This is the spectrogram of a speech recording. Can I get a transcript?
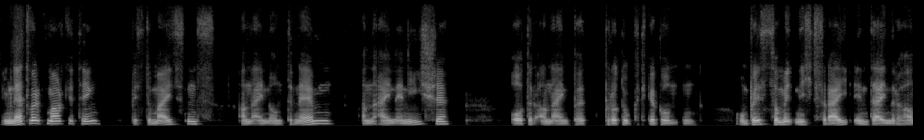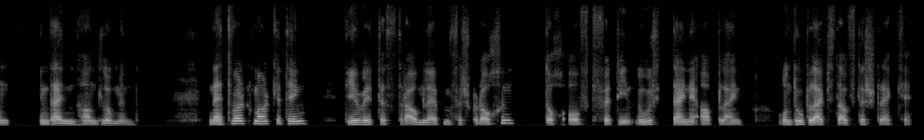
Im Network Marketing bist du meistens an ein Unternehmen, an eine Nische oder an ein Produkt gebunden und bist somit nicht frei in, deiner Hand, in deinen Handlungen. Network Marketing, dir wird das Traumleben versprochen, doch oft verdient nur deine Upline und du bleibst auf der Strecke.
